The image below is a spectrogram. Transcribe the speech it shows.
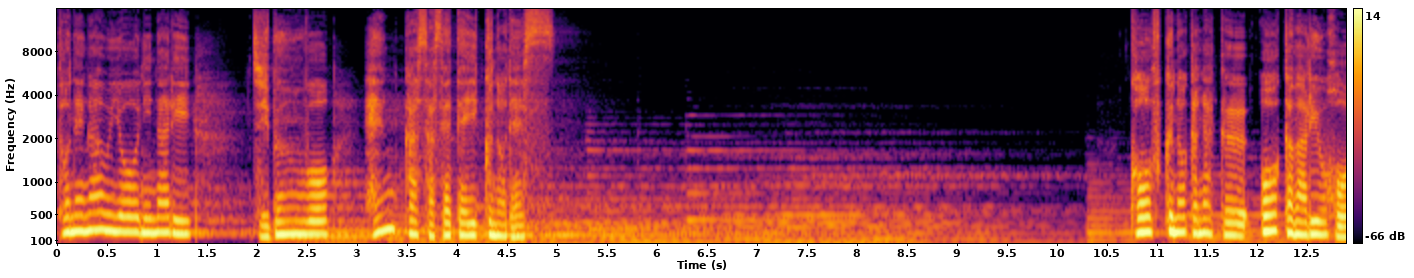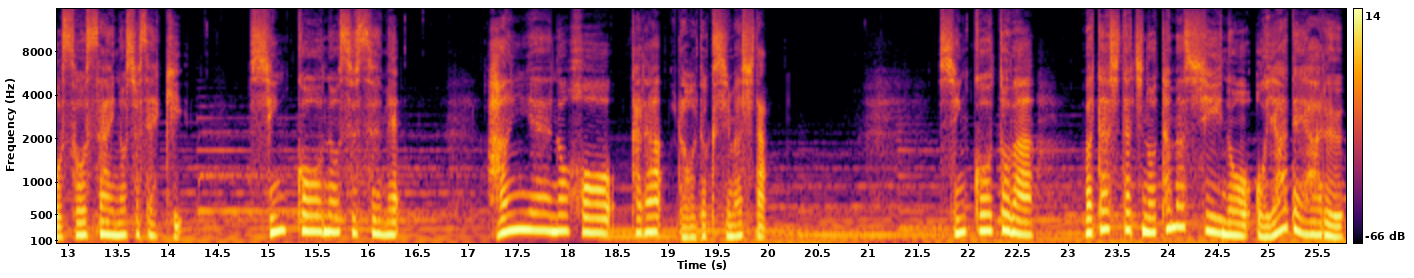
と願うようになり自分を変化させていくのです。幸福の科学大川隆法総裁の書籍信仰のすすめ繁栄の法から朗読しました。信仰とは私たちの魂の親である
